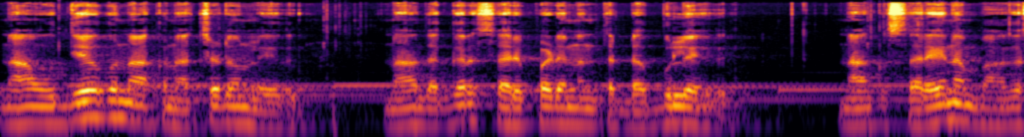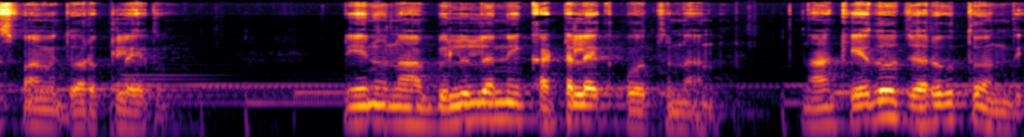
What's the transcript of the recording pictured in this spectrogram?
నా ఉద్యోగం నాకు నచ్చడం లేదు. నా దగ్గర సరిపడినంత డబ్బు లేదు. నాకు సరైన భాగస్వామి దొరకలేదు. నేను నా బిల్లులన్నీ కట్టలేకపోతున్నాను. నాకేదో జరుగుతోంది.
